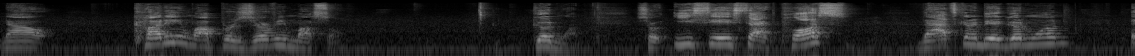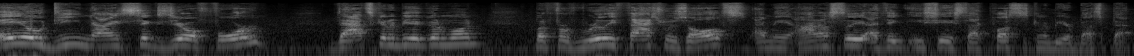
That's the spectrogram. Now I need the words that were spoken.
Now, cutting while preserving muscle. Good one. So ECA Stack Plus, that's going to be a good one. AOD 9604, that's going to be a good one. But for really fast results, I mean, honestly, I think ECA Stack Plus is going to be your best bet.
